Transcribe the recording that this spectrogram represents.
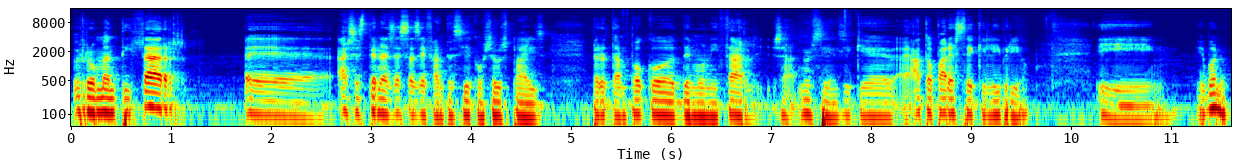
romantizar eh, as escenas esas de fantasía cos seus pais, pero tampouco demonizar, xa, non sei, así que atopar ese equilibrio. E, e bueno.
